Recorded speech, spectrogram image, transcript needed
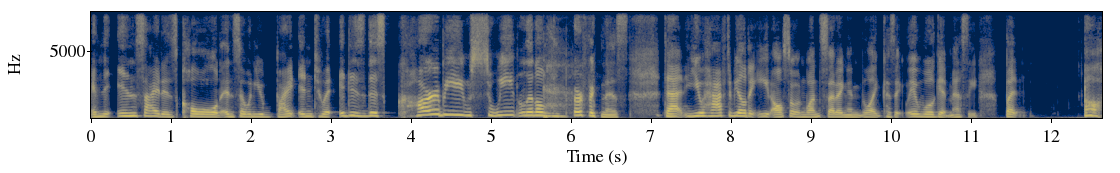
and the inside is cold. And so when you bite into it, it is this carby, sweet little perfectness that you have to be able to eat also in one setting and like, because it, it will get messy. But oh,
